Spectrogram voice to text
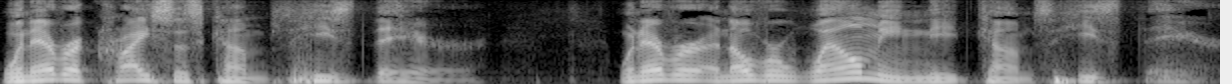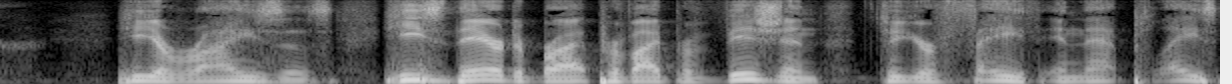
Whenever a crisis comes, He's there. Whenever an overwhelming need comes, He's there. He arises. He's there to provide provision to your faith in that place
